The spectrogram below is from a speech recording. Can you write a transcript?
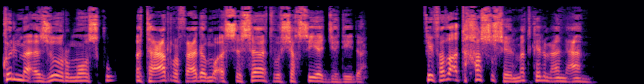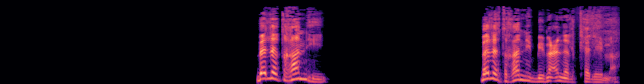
كل ما أزور موسكو أتعرف على مؤسسات وشخصيات جديدة. في فضاء تخصصي يعني ما أتكلم عن عام. بلد غني بلد غني بمعنى الكلمة.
